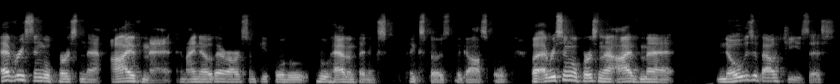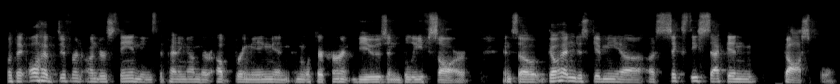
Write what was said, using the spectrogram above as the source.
every single person that I've met, and I know there are some people who who haven't been ex- exposed to the gospel, but every single person that I've met knows about Jesus, but they all have different understandings depending on their upbringing and, and what their current views and beliefs are. And so go ahead and just give me a, a 60 second gospel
